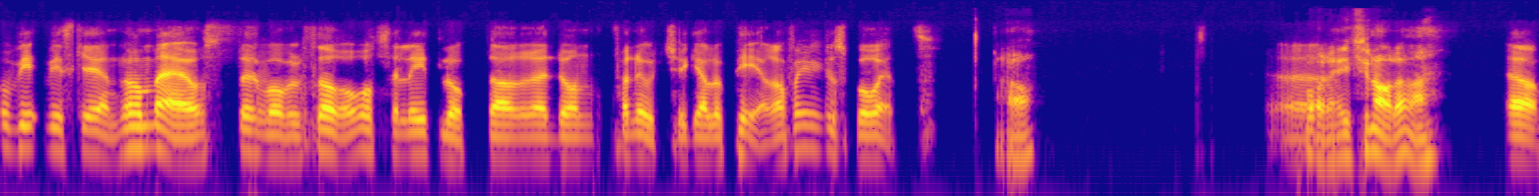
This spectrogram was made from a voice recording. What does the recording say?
och vi, vi, ska ändå ha med oss, det var väl förra årets Elitlopp där eh, Don Fanucci galopperar från spår 1. Ja. Var det i finalen? Va? Ja.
